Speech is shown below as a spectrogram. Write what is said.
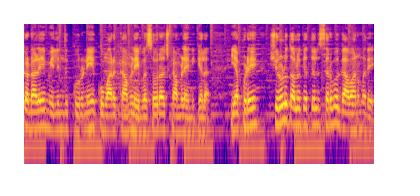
कडाळे मिलिंद कुरणे कुमार कांबळे बसवराज कांबळे यांनी केलं. यापुढे शिरोळ तालुक्यातील सर्व गावांमध्ये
